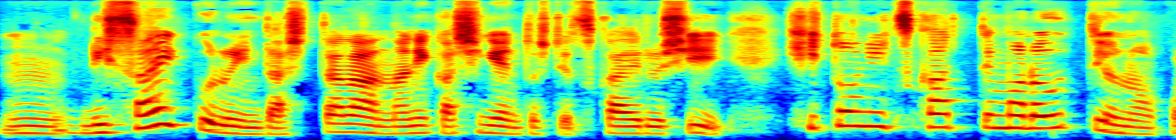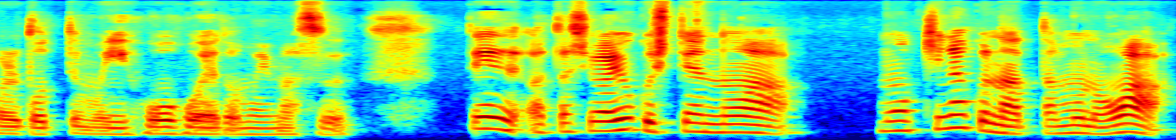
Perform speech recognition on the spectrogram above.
うん、リサイクルに出したら何か資源として使えるし、人に使ってもらうっていうのはこれとってもいい方法やと思います。で、私はよくしてんのは、もう着なくなったものは、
